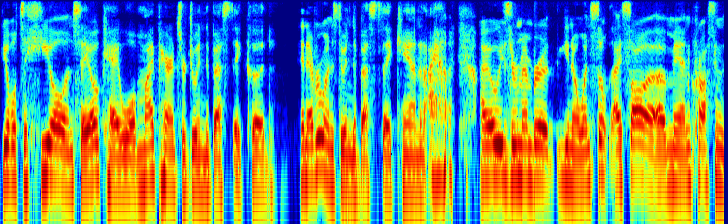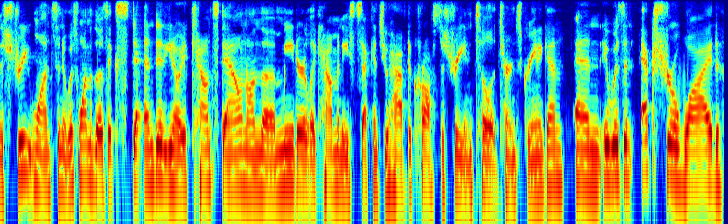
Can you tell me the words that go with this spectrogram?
be able to heal and say, okay, well, my parents are doing the best they could and everyone's doing the best they can. And I, I always remember, you know, when so I saw a man crossing the street once, and it was one of those extended, you know, it counts down on the meter, like how many seconds you have to cross the street until it turns green again. And it was an extra wide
